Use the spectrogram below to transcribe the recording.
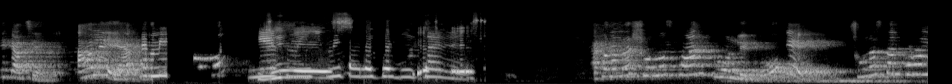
ঠিক আছে তাহলে এখন আমি মিস মিস আরেকবার বলতে হবে এখন আমরা শূন্যস্থান পূরণ লিখব ওকে? শূন্যস্থান পূরণ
